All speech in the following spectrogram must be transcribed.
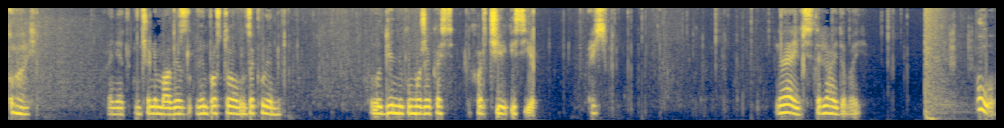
Ой. А ні, тут нічого немає, він, він просто заклинив. В холодильнику може якась харчі якісь є. Ей. Ей, стріляй давай. О!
